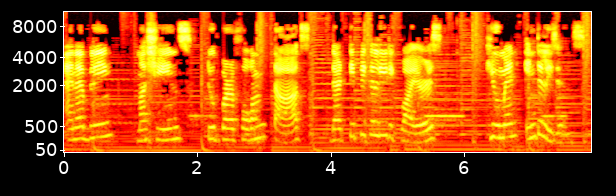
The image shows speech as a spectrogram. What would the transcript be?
enabling machines to perform tasks that typically requires human intelligence.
